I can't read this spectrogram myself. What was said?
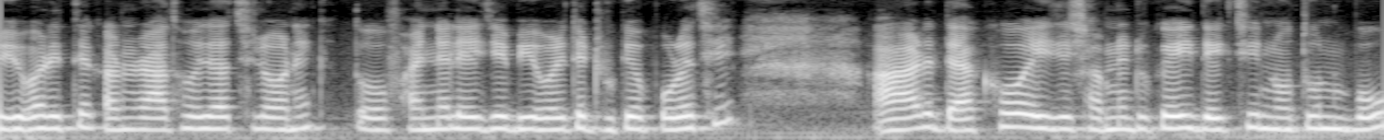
বিয়েবাড়িতে, কারণ রাত হয়ে যাচ্ছিল অনেক। তো ফাইনালি এই যে বিয়েবাড়িতে ঢুকে পড়েছি। আর দেখো, এই যে সামনে ঢুকেই দেখছি নতুন বউ।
